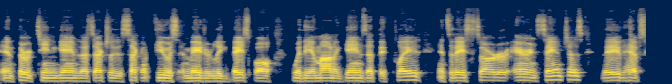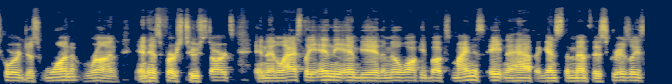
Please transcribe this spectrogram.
in 13 games. That's actually the second fewest in Major League Baseball with the amount of games that they played. And today's starter, Aaron Sanchez, they have scored just one run in his first two starts. And then lastly, in the NBA, the Milwaukee Bucks minus eight and a half against the Memphis Grizzlies.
